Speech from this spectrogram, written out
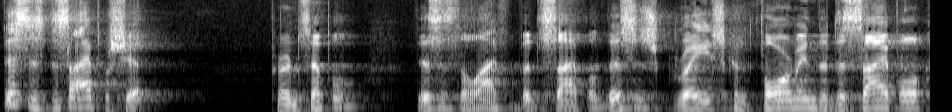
This is discipleship. Pure and simple. This is the life of a disciple. This is grace conforming the disciple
